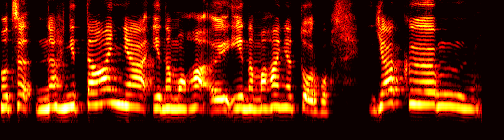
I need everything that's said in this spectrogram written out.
Ну це нагнітання і намага е, і намагання торгу. Як ем,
